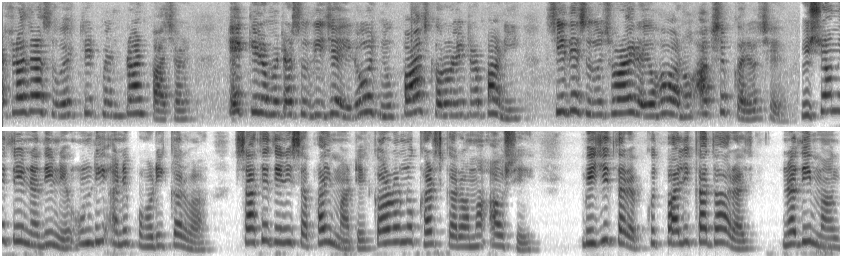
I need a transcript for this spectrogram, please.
અટલાદરા સુવેજ ટ્રીટમેન્ટ પ્લાન્ટ પાછળ એક કિલોમીટર સુધી જઈ રોજનું પાંચ કરોડ લીટર પાણી સીધે સીધું છોડાઈ રહ્યું હોવાનો આક્ષેપ કર્યો છે. વિશ્વામિત્રી નદીને ઊંડી અને પહોળી કરવા સાથે તેની સફાઈ માટે કરોડોનો ખર્ચ કરવામાં આવશે. બીજી તરફ ખુદ પાલિકા દ્વારા જ નદીમાં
